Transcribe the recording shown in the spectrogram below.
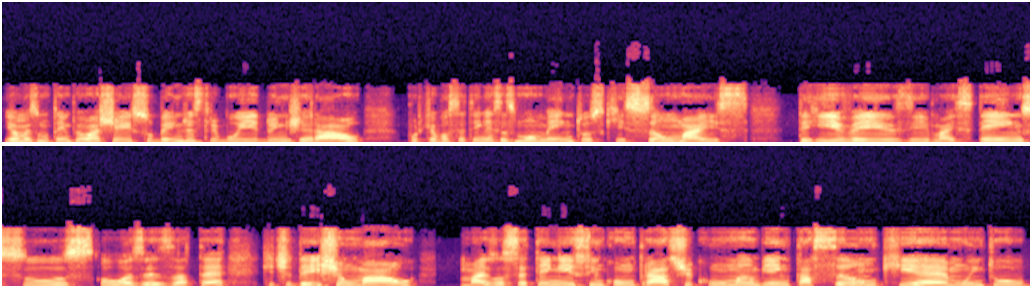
E ao mesmo tempo eu achei isso bem distribuído em geral, porque você tem esses momentos que são mais terríveis e mais tensos, ou às vezes até que te deixam mal, mas você tem isso em contraste com uma ambientação que é muito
